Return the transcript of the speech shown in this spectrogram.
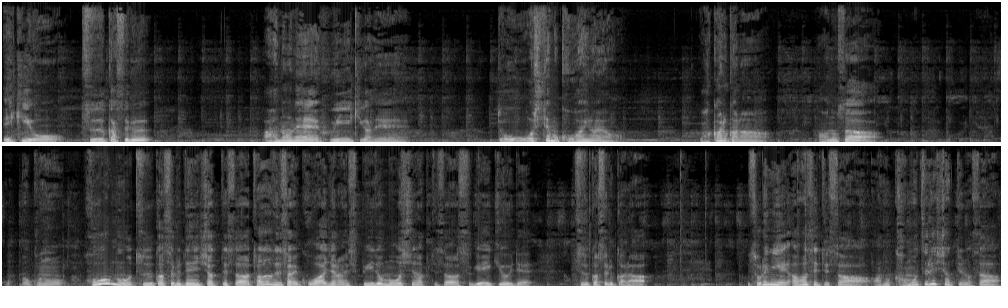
駅を通過するあのね、雰囲気がね、どうしても怖いのよ。わかるかな？あのさ、この、ホームを通過する電車ってさ、ただでさえ怖いじゃないスピードも落ちてなくてさ、すげえ勢いで通過するから。それに合わせてさ、あの貨物列車っていうのはさ、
